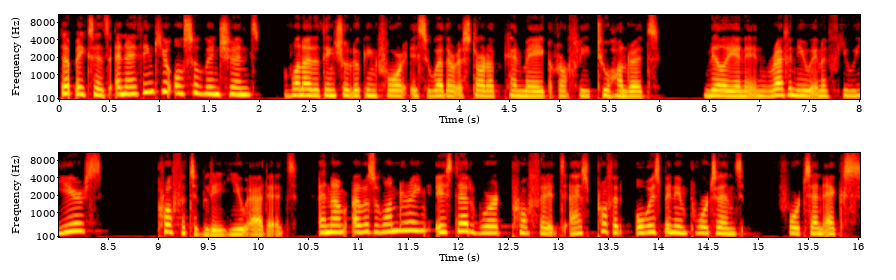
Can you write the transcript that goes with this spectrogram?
That makes sense. And I think you also mentioned one of the things you're looking for is whether a startup can make roughly 200 million in revenue in a few years profitably, you added. And um, I was wondering, is that word profit, has profit always been important for 10x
